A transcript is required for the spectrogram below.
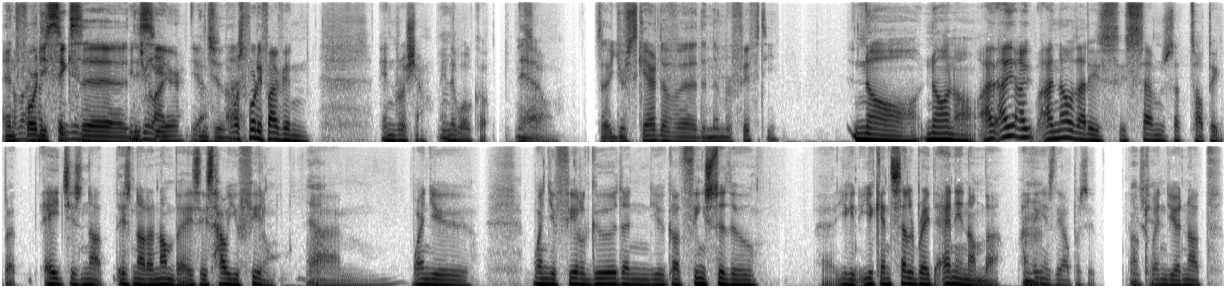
And I 46 thinking uh, In this July. year Yeah. in July. I was 45 in in Russia in the Mm. World Cup. Yeah. So. So you're scared of uh, the number 50? No, no, no. I, I, I- I know that is it sounds a topic, but age is not is not a number. It's, it's how you feel. Yeah. Um, when you when you feel good and you got things to do, uh, you you can celebrate any number. I Mhm. think it's the opposite. It's Okay. when you're not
